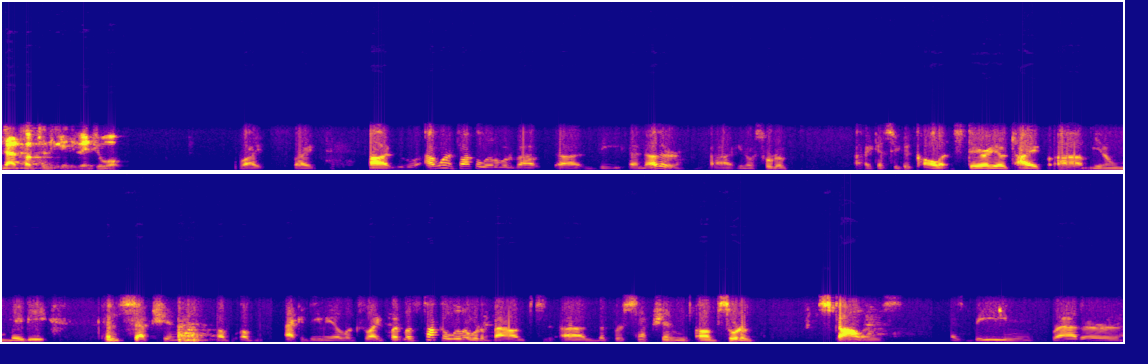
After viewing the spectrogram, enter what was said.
that's up to the individual. Right, right. Uh, I want to talk a little bit about uh, the another, uh, you know, sort of, I guess you could call it stereotype, um, you know, maybe conception of, of academia looks like. But let's talk a little bit about uh, the perception of sort of scholars as being rather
